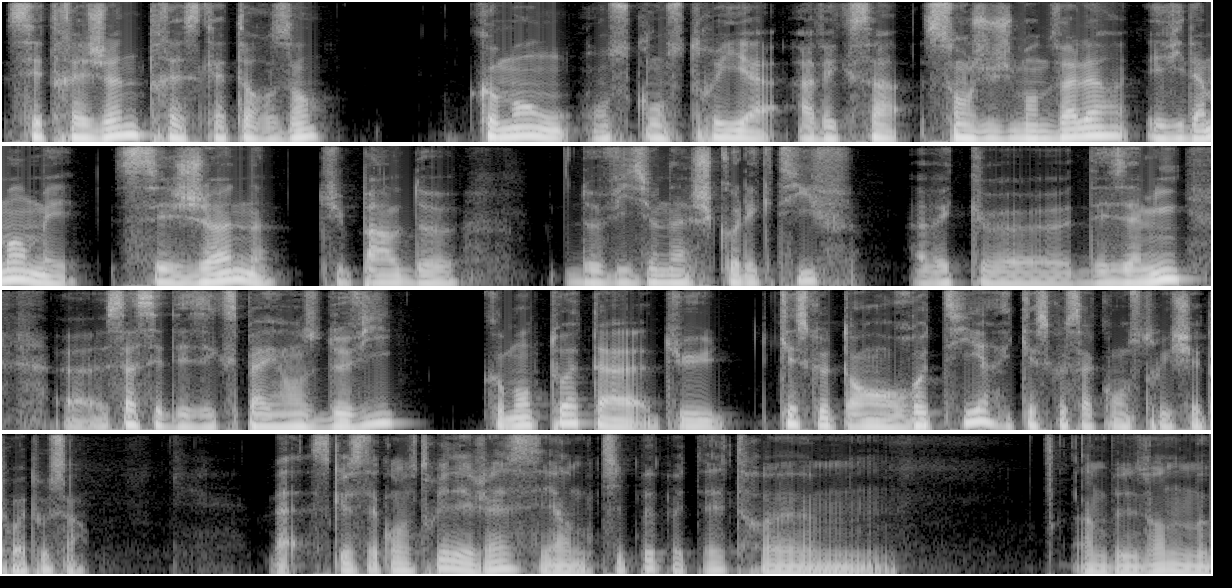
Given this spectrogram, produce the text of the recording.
C'est très jeune, 13-14 ans. Comment on, on se construit avec ça Sans jugement de valeur, évidemment, mais c'est jeune. Tu parles de, de visionnage collectif avec euh, des amis. Euh, ça, c'est des expériences de vie. Comment toi, t'as- tu, qu'est-ce que tu en retires et qu'est-ce que ça construit chez toi, tout ça? Bah, ce que ça construit déjà, c'est un petit peu peut-être euh, un besoin de.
